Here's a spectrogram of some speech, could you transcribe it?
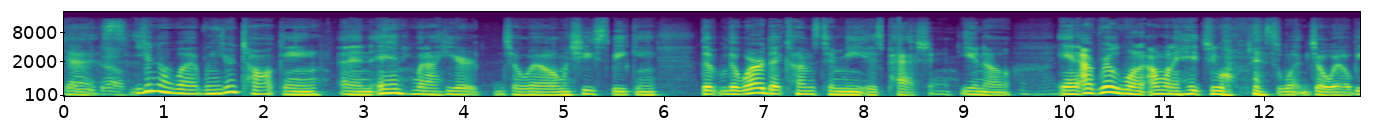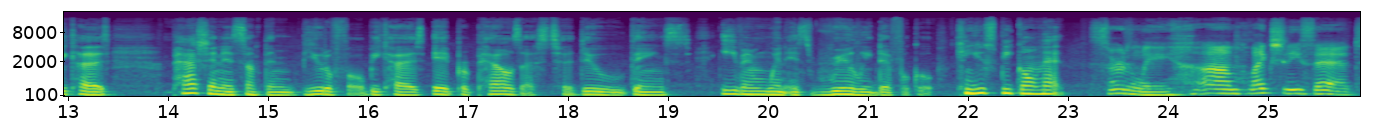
There you Yes. You know what? When you're talking and and when I hear Joelle when she's speaking, the the word that comes to me is passion, you know. And I really want I want to hit you on this one, Joelle, because passion is something beautiful because it propels us to do things even when it's really difficult. Can you speak on that? Certainly. Um, like she said,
